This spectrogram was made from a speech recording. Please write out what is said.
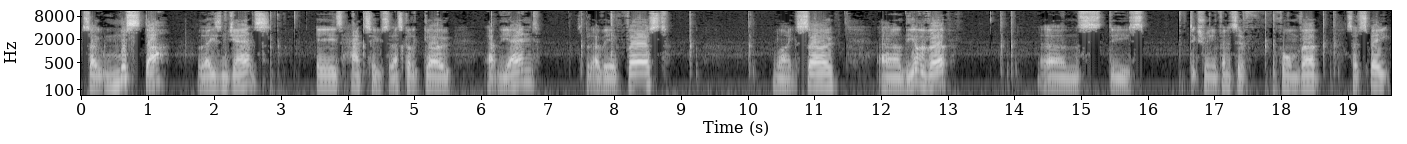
So, musste, ladies and gents, is had to. So that's got to go at the end. Let's put it over here first. Like so. Uh, the other verb um, the dictionary infinitive form verb, so to speak,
